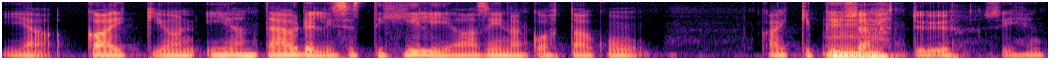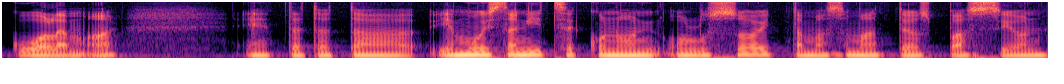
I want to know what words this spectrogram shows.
ja kaikki on ihan täydellisesti hiljaa siinä kohtaa, kun kaikki pysähtyy mm. siihen kuolemaan. Että tota, ja muistan itse, kun on ollut soittamassa Matteus Passion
